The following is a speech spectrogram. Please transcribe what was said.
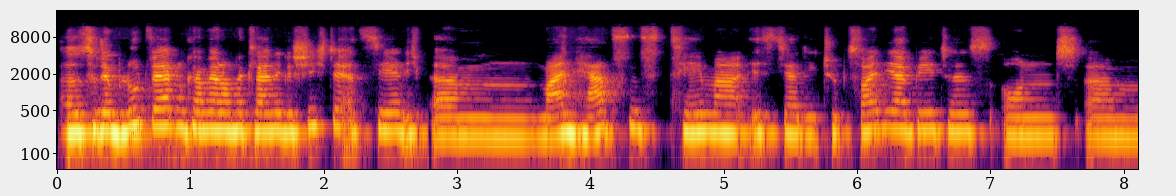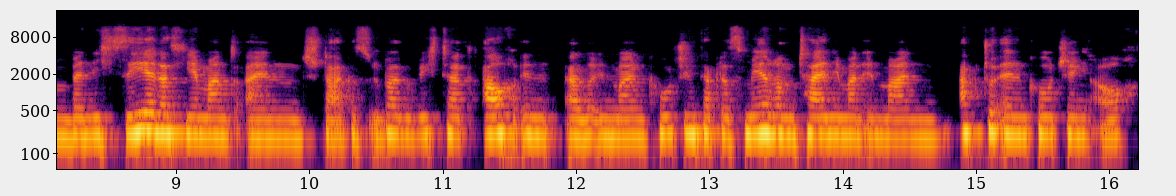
Also zu den Blutwerten können wir noch eine kleine Geschichte erzählen. Ich, ähm, mein Herzensthema ist ja die Typ-2-Diabetes und ähm, wenn ich sehe, dass jemand ein starkes Übergewicht hat, auch in, also in meinem Coaching, ich habe das mehreren Teilnehmern in meinem aktuellen Coaching auch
